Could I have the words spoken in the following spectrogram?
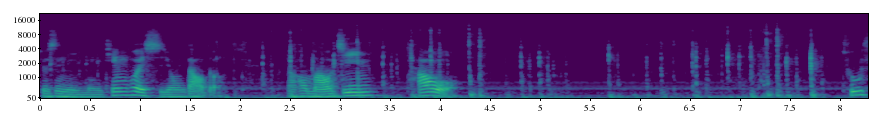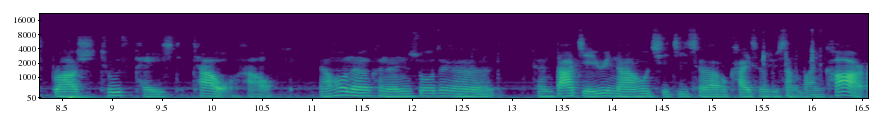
就是你每天会使用到的。然后毛巾，towel，toothbrush，toothpaste，towel。好，然后呢，可能说这个可能搭捷运啊，或骑机车啊，或开车去上班，car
